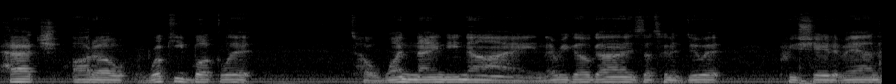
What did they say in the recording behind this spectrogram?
Patch Auto rookie booklet to 199 there we go guys. That's gonna do it. Appreciate it man.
